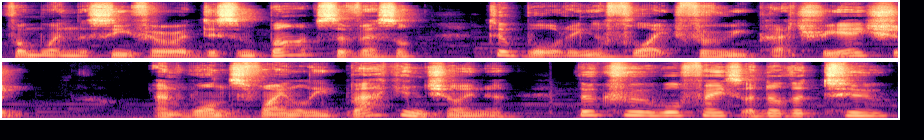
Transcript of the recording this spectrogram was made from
from when the seafarer disembarks the vessel to boarding a flight for repatriation. And once finally back in China, the crew will face another two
